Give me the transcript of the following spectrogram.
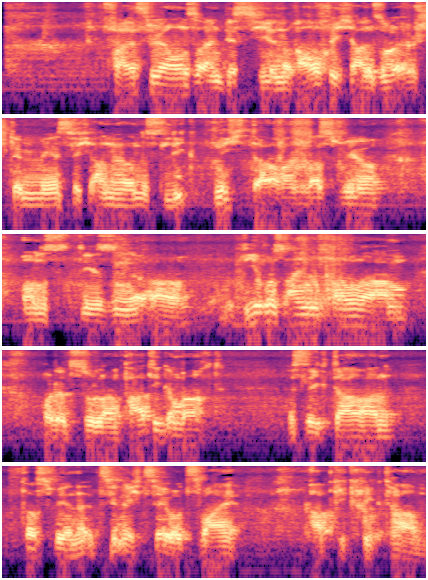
Falls wir uns ein bisschen rauchig, also stimmmäßig anhören, das liegt nicht daran, dass wir uns diesen äh, Virus eingefangen haben oder zu lang Party gemacht. Es liegt daran, dass wir ziemlich CO2 abgekriegt haben.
